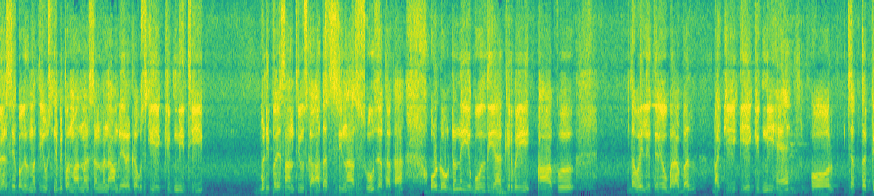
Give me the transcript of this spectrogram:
घर से भगतमती, उसने भी परमात्मा के शरण में नाम ले रखा। उसकी एक किडनी थी बड़ी परेशान थी। उसका आधा सीना सूज जाता था और डॉक्टर ने ये बोल दिया कि भाई, आप दवाई लेते रहो बराबर, बाकी एक किडनी है और जब तक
